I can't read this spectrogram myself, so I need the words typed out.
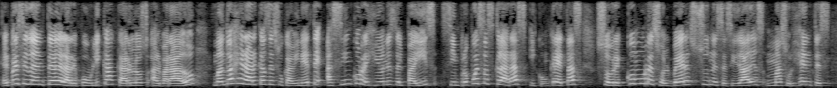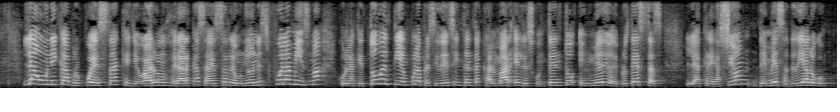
El presidente de la República, Carlos Alvarado, mandó a jerarcas de su gabinete a cinco regiones del país sin propuestas claras y concretas sobre cómo resolver sus necesidades más urgentes. La única propuesta que llevaron los jerarcas a estas reuniones fue la misma con la que todo el tiempo la presidencia intenta calmar el descontento en medio de protestas, la creación de mesas de diálogo.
